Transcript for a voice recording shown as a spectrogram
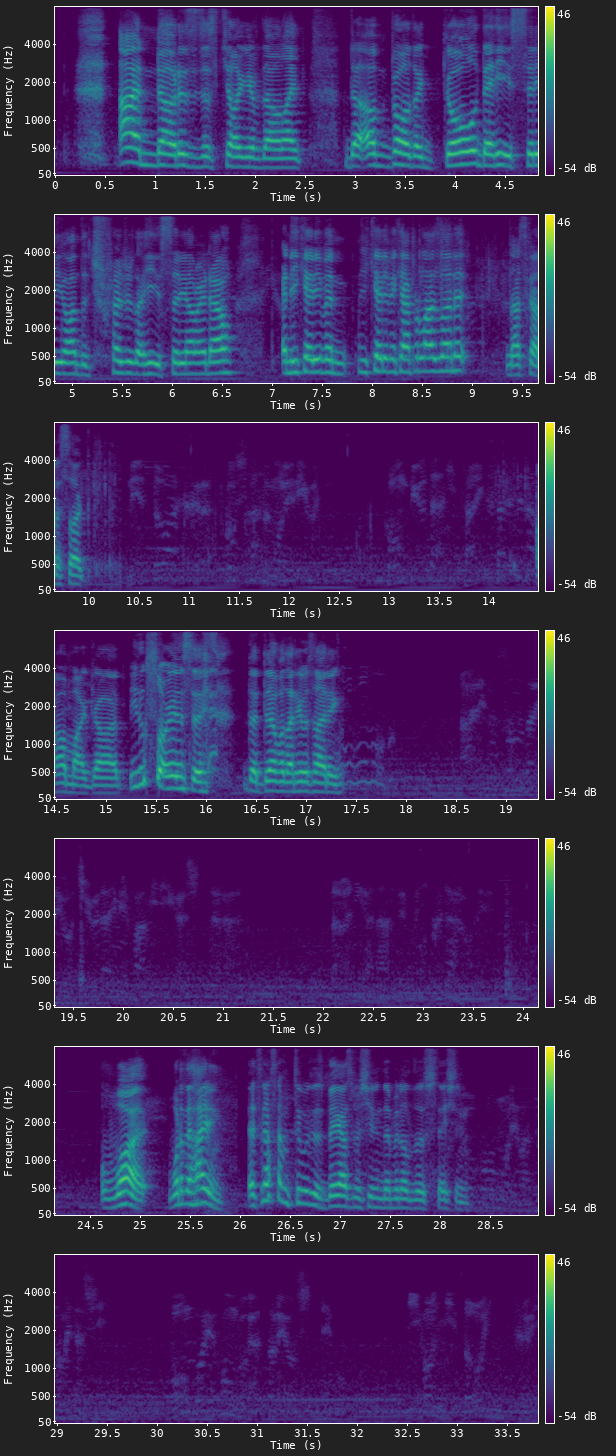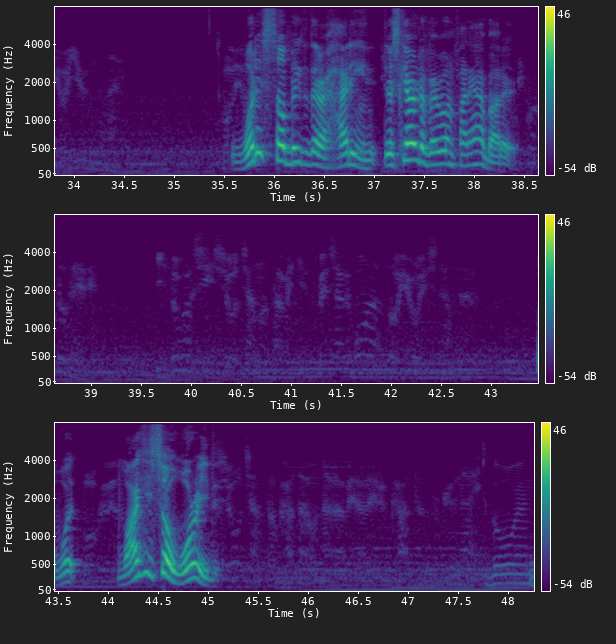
I know this is just killing him though. Like, the um, bro, the gold that he is sitting on, the treasure that he is sitting on right now, and he can't even he can't even capitalize on it. That's gotta suck. Oh my god, he looks so innocent. the devil that he was hiding. What? What are they hiding? It's got something to do with this big ass machine in the middle of the station. What is so big that they're hiding? They're scared of everyone finding out about it. What? Why is he so worried?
